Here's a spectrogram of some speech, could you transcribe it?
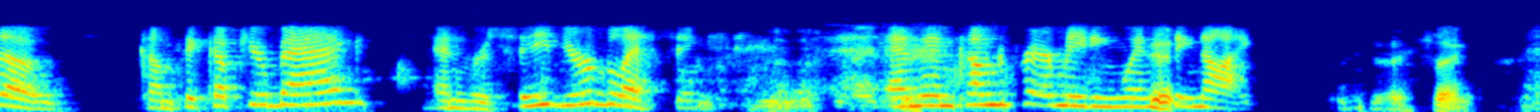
So come pick up your bag and receive your blessing, and then come to prayer meeting Wednesday night. Thanks.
